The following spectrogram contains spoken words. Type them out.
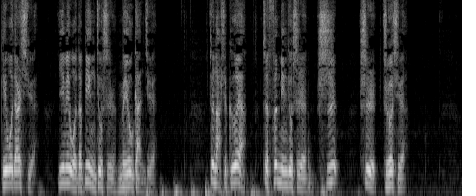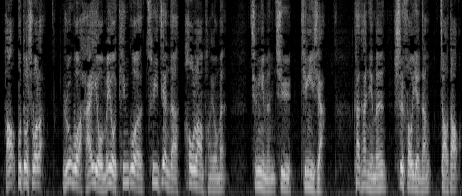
给我点血，因为我的病就是没有感觉。这哪是歌呀？这分明就是诗，是哲学。好，不多说了。如果还有没有听过崔健的后浪朋友们，请你们去听一下，看看你们是否也能找到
